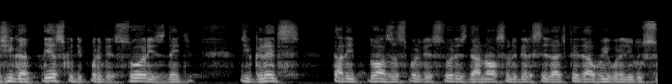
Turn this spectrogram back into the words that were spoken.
gigantesco de professores, né, de, de grandes talentosos professores da nossa Universidade Federal Rio Grande do Sul.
